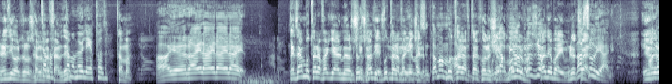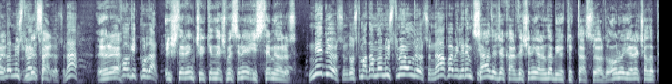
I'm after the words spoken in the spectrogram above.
Ne diyordunuz Tamam, hanımefendi? tamam öyle yapalım. Tamam. Hayır, hayır, hayır, hayır, hayır. Neden bu tarafa gelmiyorsunuz? Bu şekilde Hadi bu üstüme tarafa yürüyemezsin, geçelim. tamam mı? Bu tarafta bunu konuşalım yapmaya olur mu? hakkınız yok. Hadi bayım lütfen. Nasıl yani? Yürü, Adamların üstüne mi lütfen. sarıyorsun ha? Yürü. Defol git buradan. İşlerin çirkinleşmesini istemiyoruz. Ne diyorsun dostum? Adamların üstüme yolluyorsun. Ne yapabilirim ki? Sadece kardeşinin yanında büyüklük taslıyordu. Onu yere çalıp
